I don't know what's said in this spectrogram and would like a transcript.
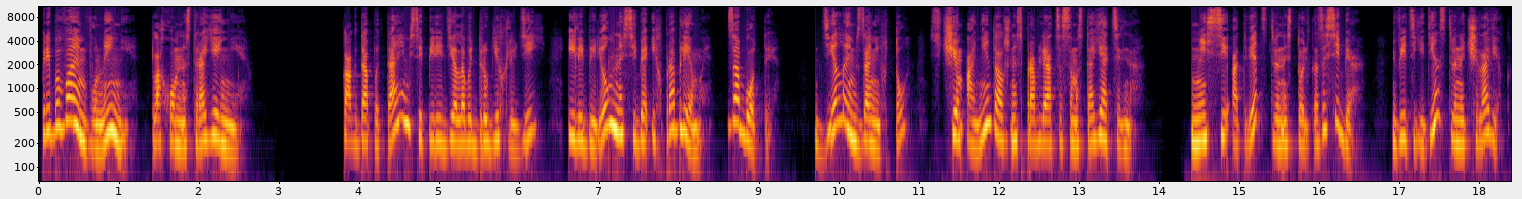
пребываем в унынии, плохом настроении. Когда пытаемся переделывать других людей или берем на себя их проблемы, заботы, делаем за них то, с чем они должны справляться самостоятельно. Неси ответственность только за себя, ведь единственный человек,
